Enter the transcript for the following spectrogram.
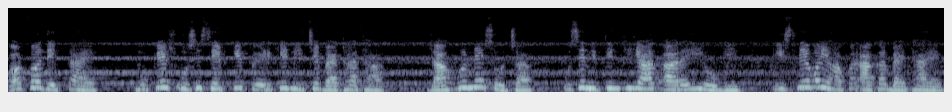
और वह देखता है, मुकेश उसी सेब के पेड़ के नीचे बैठा था। राहुल ने सोचा, उसे नितिन की याद आ रही होगी, इसलिए वो यहाँ पर आकर बैठा है।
